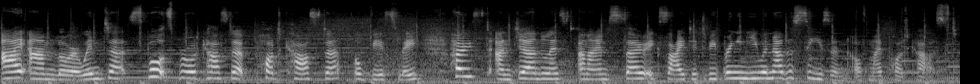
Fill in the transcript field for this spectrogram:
I am Laura Winter, sports broadcaster, podcaster, obviously, host and journalist, and I am so excited to be bringing you another season of my podcast.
